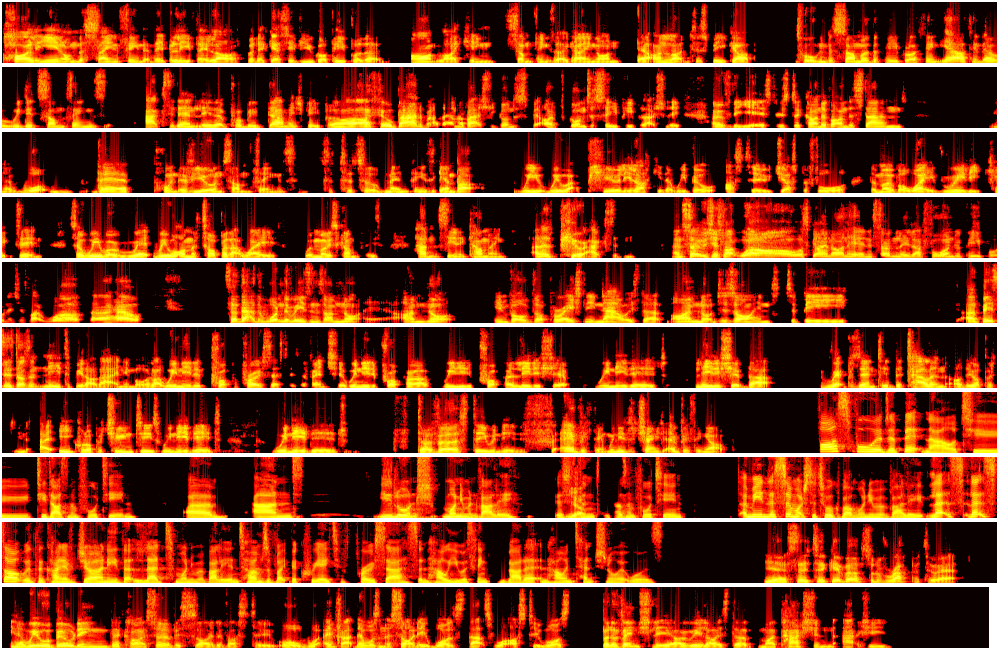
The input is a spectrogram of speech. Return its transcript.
piling in on the same thing that they believe they love. But I guess if you've got people that aren't liking some things that are going on, they're unlikely to speak up talking to some of the people, I think, yeah, I think that we did some things accidentally that probably damaged people. And I, I, feel bad about that. And I've actually gone to I've gone to see people actually over the years just to kind of understand, you know, what their point of view on some things to, to sort of mend things again. But we we were purely lucky that we built ustwo just before the mobile wave really kicked in. So we were re- we were on the top of that wave when most companies hadn't seen it coming, and it was pure accident. And so it was just like, whoa, what's going on here? And suddenly like 400 people, and it's just like, what the hell? So that the one of the reasons I'm not I'm not involved operationally now is that I'm not designed to be a business doesn't need to be like that anymore. Like we needed proper processes eventually. We needed proper we needed proper leadership. We needed leadership that represented the talent or the equal opportunities. We needed we needed diversity. We needed everything. We need to change everything up. Fast forward a bit now to 2014, um, and you launched Monument Valley. This is yep. in 2014. I mean, there's so much to talk about Monument Valley. Let's let's start with the kind of journey that led to Monument Valley in terms of like the creative process and how you were thinking about it and how intentional it was. Yeah, so to give a sort of wrapper to it, you know, we were building the client service side of ustwo, or in fact, there wasn't a side; it was that's what ustwo was. But eventually, I realised that my passion actually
